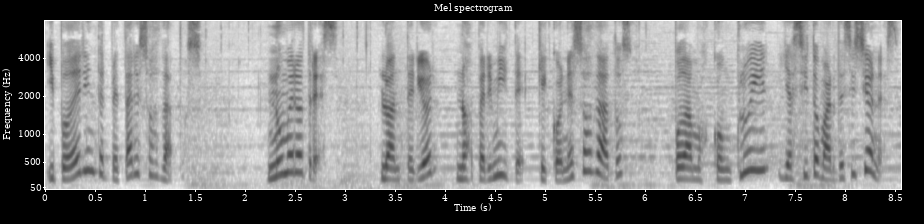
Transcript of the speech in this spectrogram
y poder interpretar esos datos. Número 3. Lo anterior nos permite que con esos datos podamos concluir y así tomar decisiones.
